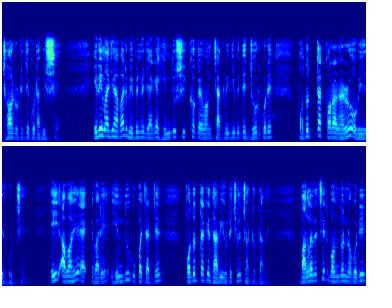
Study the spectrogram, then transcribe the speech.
ঝড় উঠেছে গোটা বিশ্বে। এরই মাঝে আবার বিভিন্ন জায়গায় হিন্দু শিক্ষক এবং চাকরিজীবীদের জোর করে পদত্যাগ করানোরও অভিযোগ উঠছে। এই আবহে এবারে হিন্দু উপাচার্যের পদত্যাগের দাবি উঠেছিল চট্টগ্রামে। বাংলাদেশের বন্দর নগরীর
